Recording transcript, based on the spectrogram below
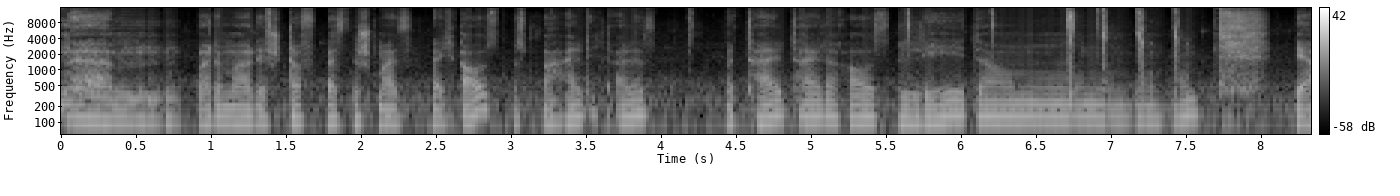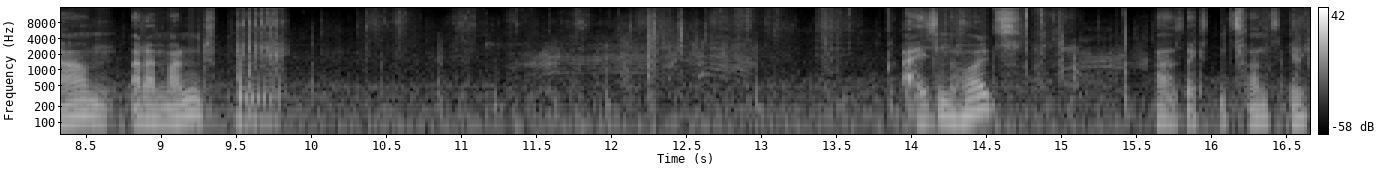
Ähm, warte mal, die Stoffreste schmeiße ich gleich raus. Das behalte ich alles. Metallteile raus. Leder. Ja, Adamant. Eisenholz. Ah, 26.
